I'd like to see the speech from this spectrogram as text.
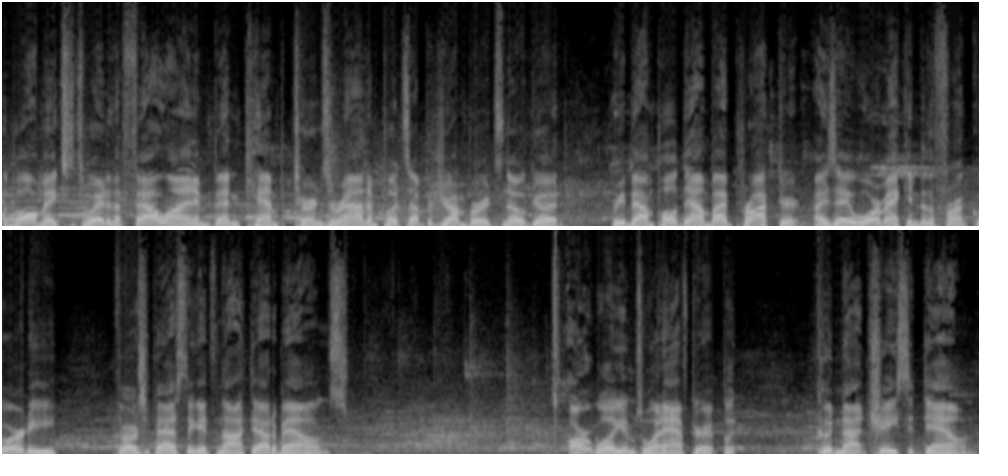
the ball makes its way to the foul line, and Ben Kemp turns around and puts up a jumper. It's no good. Rebound pulled down by Proctor. Isaiah Warmack into the front court. He throws a pass that gets knocked out of bounds. Art Williams went after it, but could not chase it down.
